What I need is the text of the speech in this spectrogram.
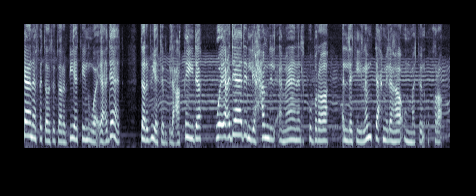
كان فترة تربية وإعداد تربية بالعقيدة وإعداد لحمل الأمانة الكبرى التي لم تحملها أمة أخرى.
